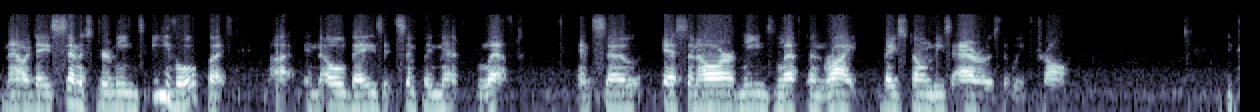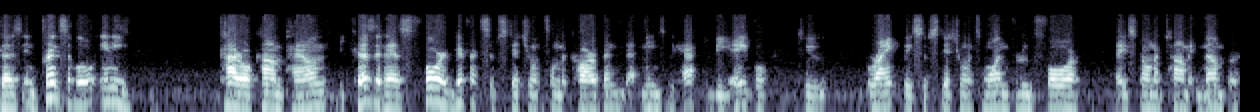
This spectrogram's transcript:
Nowadays, sinister means evil, but uh, in the old days, it simply meant left. And so S and R means left and right based on these arrows that we've drawn. Because in principle, any chiral compound, because it has four different substituents on the carbon, that means we have to be able to rank the substituents 1 through 4 based on atomic number.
